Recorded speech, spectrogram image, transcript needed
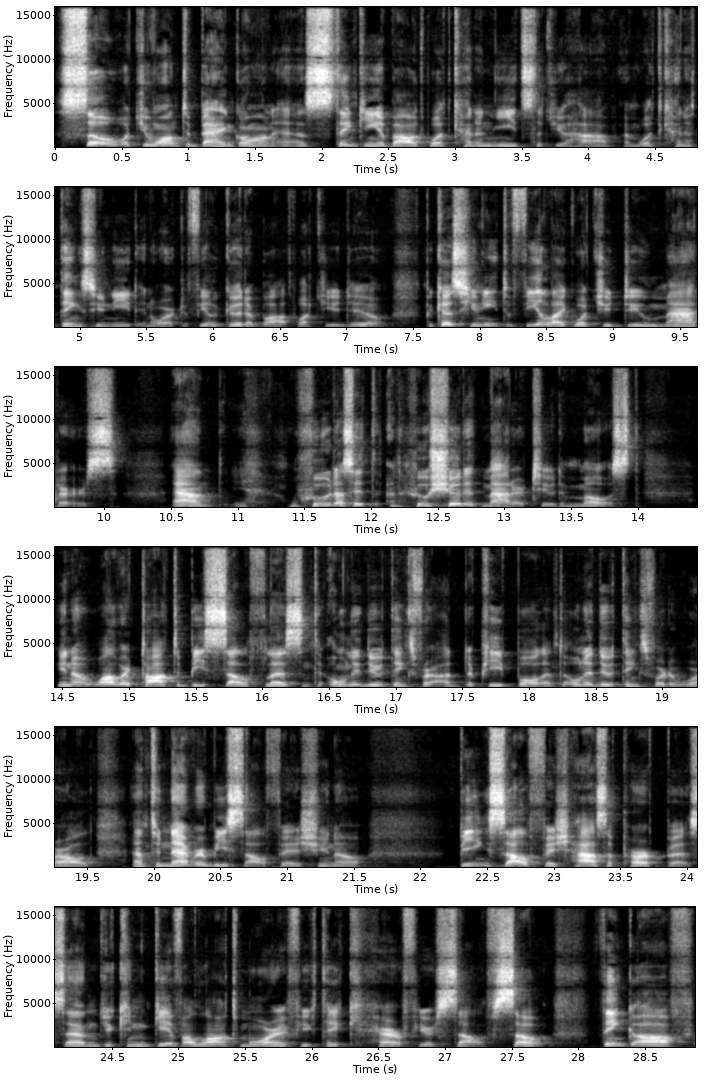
So what you want to bank on is thinking about what kind of needs that you have and what kind of things you need in order to feel good about what you do. Because you need to feel like what you do matters. And who does it and who should it matter to the most? You know, while we're taught to be selfless and to only do things for other people and to only do things for the world and to never be selfish, you know, being selfish has a purpose and you can give a lot more if you take care of yourself. So think of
